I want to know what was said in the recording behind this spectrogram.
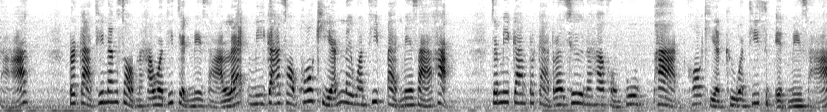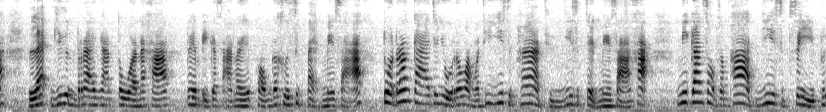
ษายนประกาศที่นั่งสอบนะคะ วันที่ 7 เมษาและมีการสอบข้อเขียนในวันที่ 8 เมษาค่ะ จะมีการประกาศรายชื่อนะคะของผู้ผ่านข้อเขียนคือวันที่ 11 เมษาและยื่นรายงานตัวนะคะ เตรียมเอกสารอะไรให้พร้อมก็คือ 18 เมษาตรวจร่างกายจะอยู่ระหว่างวันที่ 25 ถึง 27 เมษาค่ะ มีการสอบสัมภาษณ์ 24 พฤ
